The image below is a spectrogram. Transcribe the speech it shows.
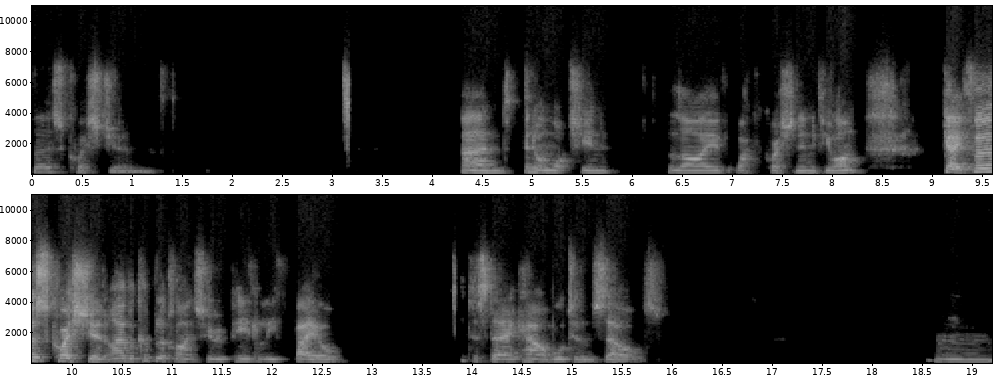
first question. And anyone watching live, whack a question in if you want. Okay, first question. I have a couple of clients who repeatedly fail to stay accountable to themselves. Hmm.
